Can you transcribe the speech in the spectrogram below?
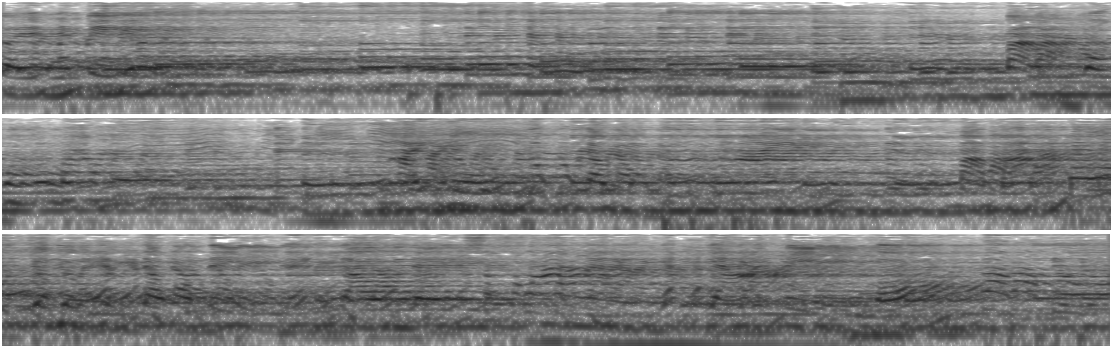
Em mấy chị ơi. Bạn con có bác. Hãy nhủ lúc lòng hài mà má bố giùm em đồng tiền để cầu để sống hoa này, dắt dạ tiền, có con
